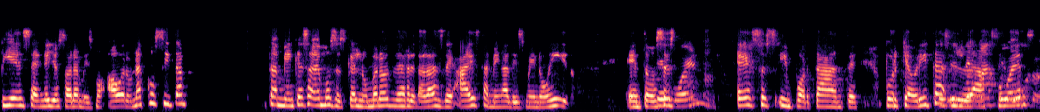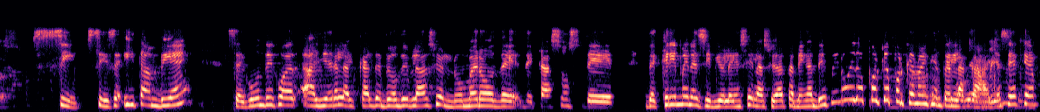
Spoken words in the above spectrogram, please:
piensa en ellos ahora mismo. Ahora, una cosita también que sabemos es que el número de redadas de ICE también ha disminuido. Entonces, eso es importante, porque ahorita la fuerza... Sí, sí, y también, según dijo ayer el alcalde Bill de Blasio, el número de, casos de, crímenes y violencia en la ciudad también han disminuido. ¿Por qué? Porque no hay gente en la calle. Así que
